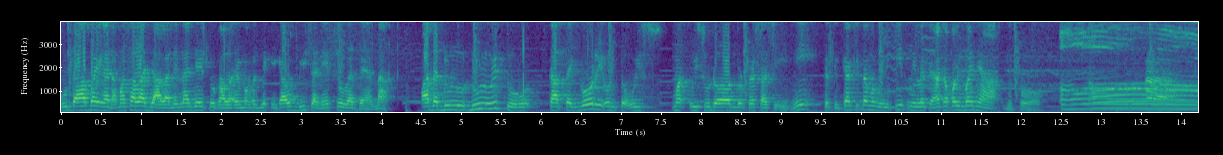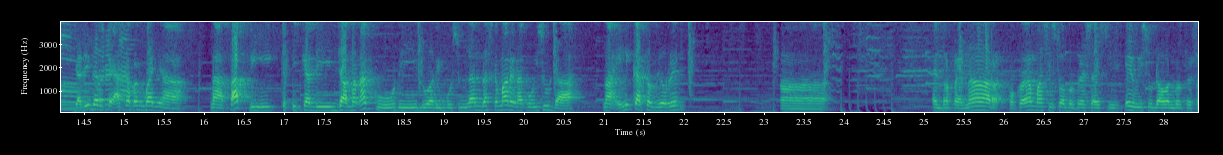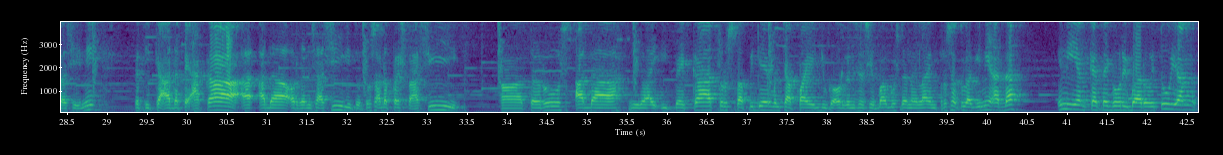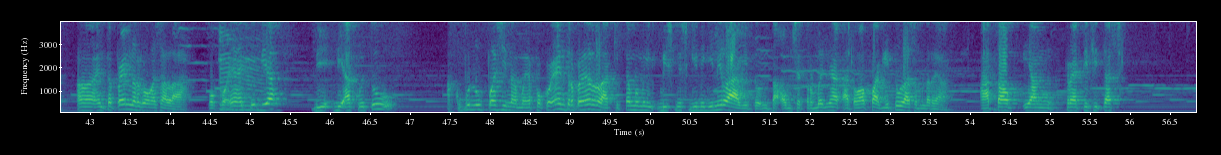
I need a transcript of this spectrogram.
udah abang nggak ada masalah jalanin aja itu kalau emang rezeki kamu bisa itu katanya. Nah pada dulu dulu itu kategori untuk wis, wisudawan berprestasi ini ketika kita memiliki nilai TAK paling banyak gitu. Oh. Nah, jadi dari baru TAK tahu. paling banyak. Nah, tapi ketika di zaman aku di 2019 kemarin aku wisuda. Nah, ini kategori eh, entrepreneur, pokoknya mahasiswa berprestasi, eh wisudawan berprestasi ini ketika ada TAK, a- ada organisasi gitu, terus ada prestasi, eh, terus ada nilai IPK, terus tapi dia mencapai juga organisasi bagus dan lain-lain. Terus satu lagi ini ada ini yang kategori baru itu yang eh, entrepreneur kalau nggak salah. Pokoknya Hmm. itu dia di di aku tuh aku pun lupa sih namanya. Pokoknya entrepreneur lah. Kita memiliki bisnis gini-gini lah gitu. Entah omset terbanyak atau apa gitulah sebenarnya. Atau yang kreativitas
